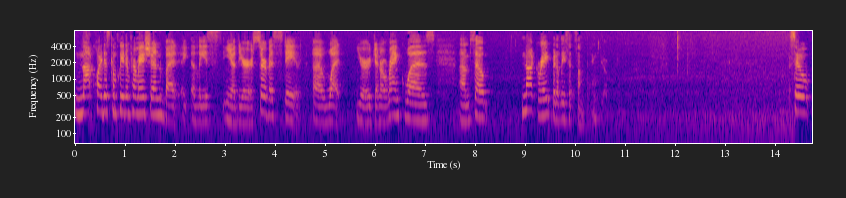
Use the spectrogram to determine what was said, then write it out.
not quite as complete information, but at least you know your service state, uh, what your general rank was. Um, so not great, but at least it's something. Yep. So,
